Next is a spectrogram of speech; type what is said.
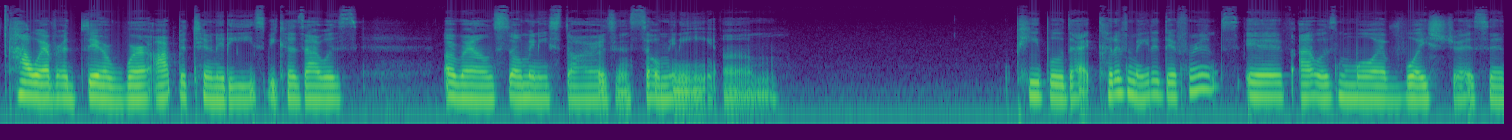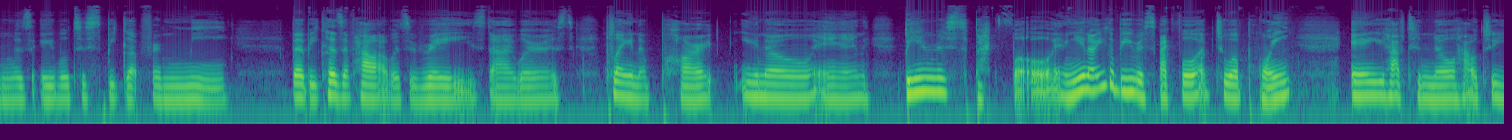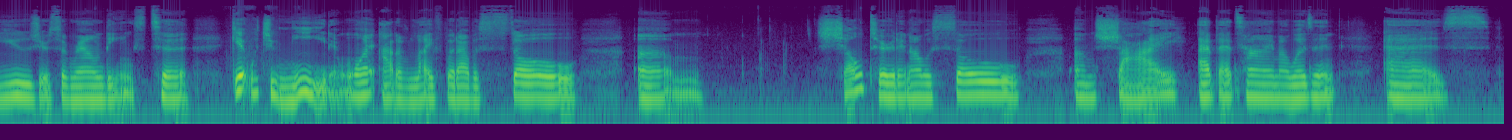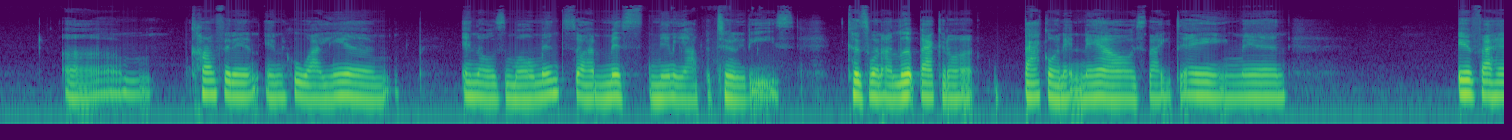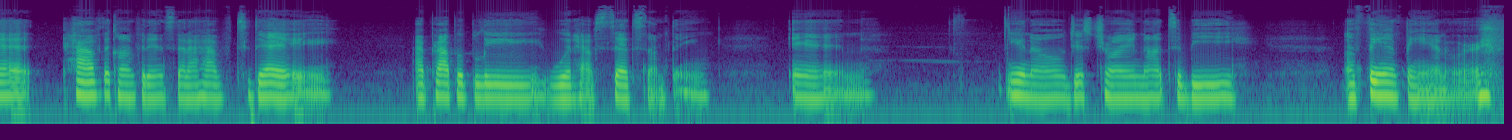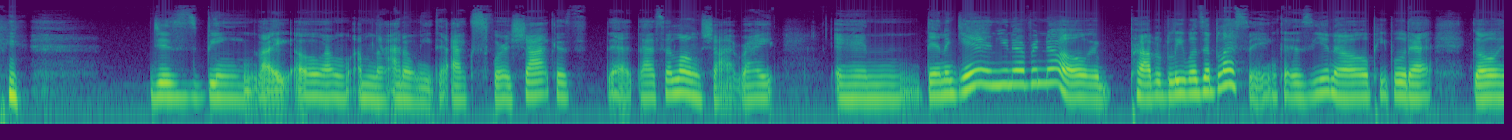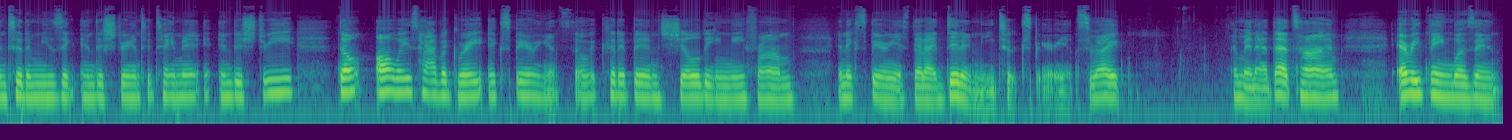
however, there were opportunities because I was around so many stars and so many um, people that could have made a difference if I was more boisterous and was able to speak up for me. But because of how I was raised, I was playing a part, you know, and being respectful. And, you know, you could be respectful up to a point, and you have to know how to use your surroundings to get what you need and want out of life. But I was so, um, sheltered and I was so um, shy at that time. I wasn't as um, confident in who I am in those moments. So I missed many opportunities. Because when I look back on back on it now, it's like, dang man, if I had have the confidence that I have today, I probably would have said something and you know just trying not to be a fan fan or just being like oh I'm I'm not I don't need to ask for a shot cuz that that's a long shot right? And then again you never know. It probably was a blessing cuz you know people that go into the music industry entertainment industry don't always have a great experience. So it could have been shielding me from an experience that I didn't need to experience, right? I mean, at that time, everything wasn't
